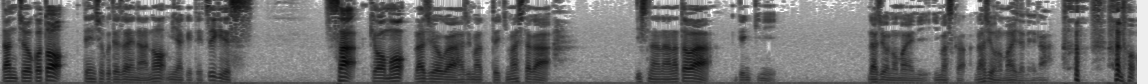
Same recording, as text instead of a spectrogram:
団長こと、転職デザイナーの三宅哲之です。さあ、今日もラジオが始まってきましたが、リスナーのあなたは元気にラジオの前にいますか？ラジオの前じゃねえな。あの、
